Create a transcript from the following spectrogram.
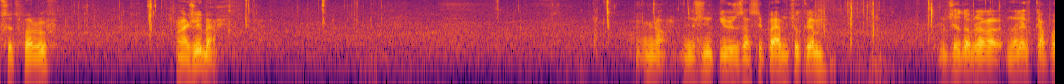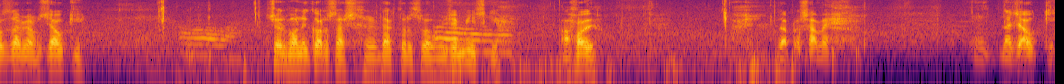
przetworów na zimę. No, jeżynki już zasypałem cukrem. Będzie dobra na- nalewka. Pozdrawiam z działki. Czerwony korsarz, redaktor Sławomir Ziemiński. Ahoj. Zapraszamy na działki.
